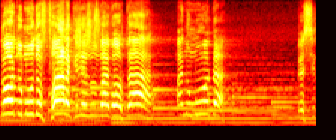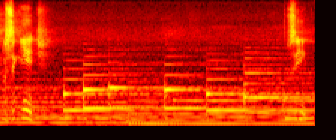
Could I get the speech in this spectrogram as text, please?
Todo mundo fala que Jesus vai voltar, mas não muda. Versículo seguinte. 5.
